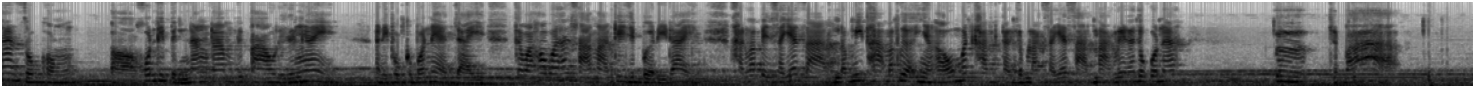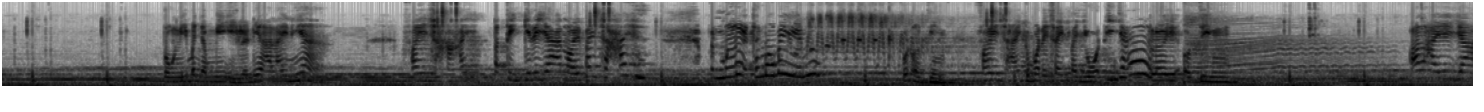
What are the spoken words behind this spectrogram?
งานศพของอ่อคนที่เป็นนางร่ำหรือเปล่าหรือยังไง อันนี้ผมก็บ่แน่ใจ แต่ว่าเฮาว่าท่านสามารถที่จะเปิดนี้ได้ คันว่าเป็นไสยศาสตร์แล้วมีพระมาเพื่ออีหยังเอามันขัดกันกับหลักไสยศาสตร์มากเลยนะทุกคนนะ เออ จะบ้า ตรงนี้มันยังมีอีกเหรอเนี่ยอะไรเนี่ย ไฟฉายปฏิกิริยาหน่อยไฟฉาย มันมืดฉันมองไม่เห็นพูดเอาจริง ไฟฉายก็ไม่ได้ใช้ประโยชน์อีหยังเลยเอาจริง อะไรอะย่า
